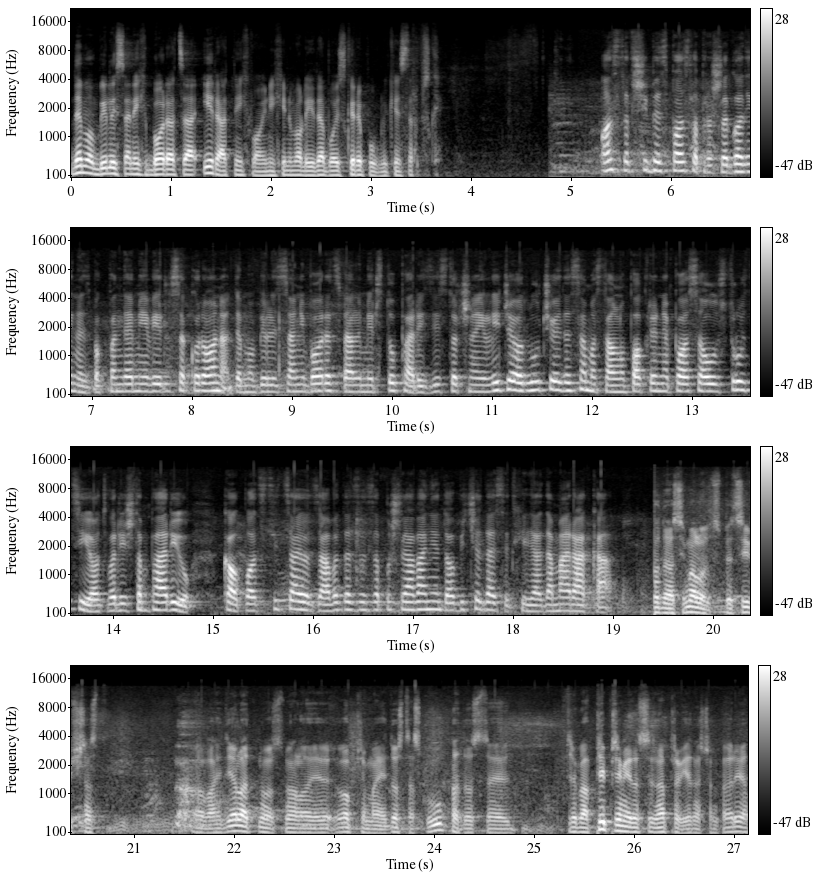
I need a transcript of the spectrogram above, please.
demobilisanih boraca i ratnih vojnih invalida Vojske Republike Srpske. Ostavši bez posla prošle godine zbog pandemije virusa korona, demobilisani borac Velimir Stupar iz Istočne Iliđe odlučio je da samostalno pokrene posao u struci i otvori štampariju. Kao podsticaj od Zavoda za zapošljavanje dobit će 10.000 maraka. Kod nas je malo specifičnost ovaj, djelatnost, malo je, oprema je dosta skupa, dosta je, treba pripremiti da se napravi jedna štamparija,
